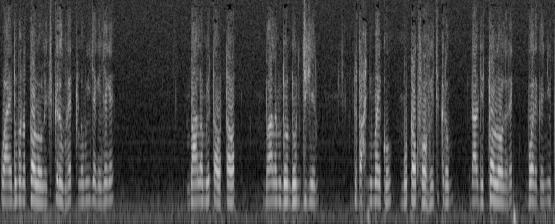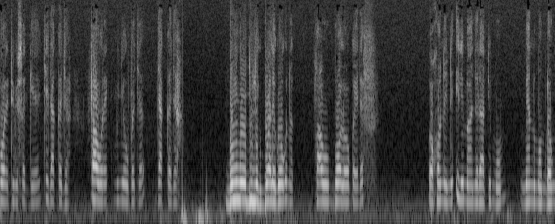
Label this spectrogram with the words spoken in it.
waaye du mën a tolloole ci këram rek la muy jege-jege. Mbaa la muy tawat tawat mbaa la muy doon doon jigéen te tax ñu may ko mu toog foofee ci këram daal di tolloole rek boole ka ñuy boole timis ak gee ci jàkka ja. Faaw rek mu ñëw ba ca jàkka ja. Bu ñu nee jullig boole googu nag faaw mbooloo koy def. Waxoon nañ ne ilimaani raatib moom menn dong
